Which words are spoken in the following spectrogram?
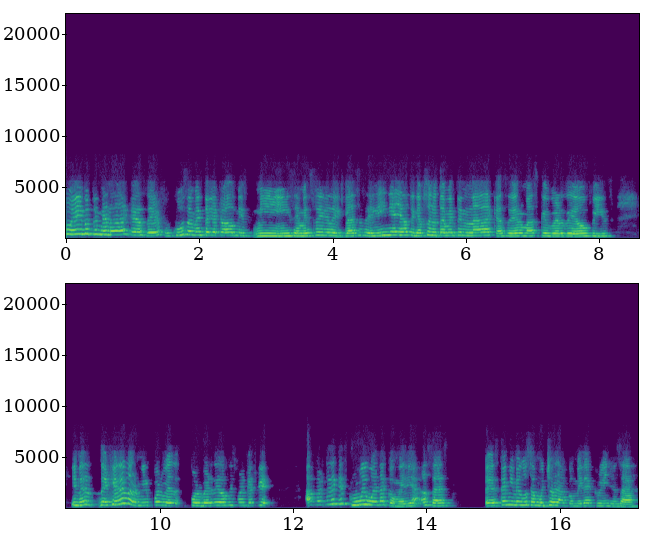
güey, no tenía nada que hacer. Justamente había acabado mi, semestre de clases en línea, ya no tenía absolutamente nada que hacer más que ver The Office. Y dejé de dormir por ver, por ver The Office porque es que, aparte de que es muy buena comedia, o sea, es, que a mí me gusta mucho la comedia cringe, o sea,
